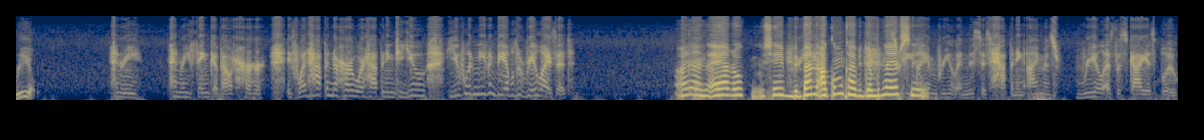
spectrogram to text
real. Henry, Henry, think about her. If what happened to her were happening to you, you wouldn't even be able to realize it. Aynen eğer o şey ben aklımı kaybediyorum. Bunların Sweetie, I hepsi am this is happening. I'm as real as the sky is blue.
